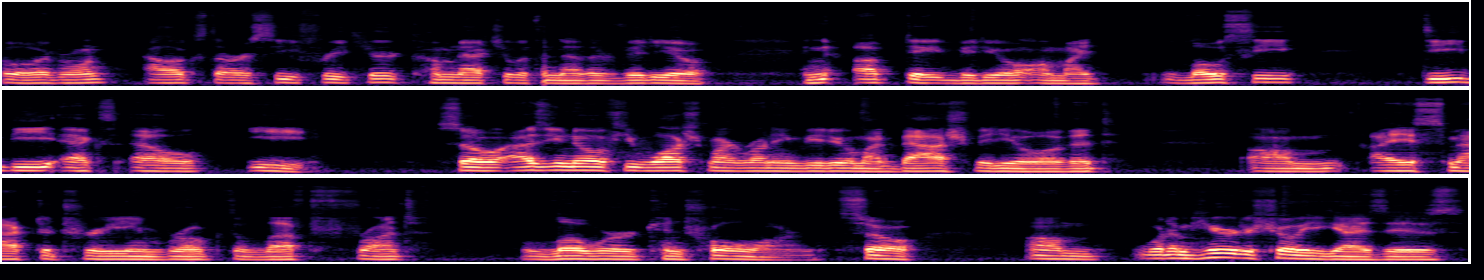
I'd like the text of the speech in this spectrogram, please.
Hello everyone, Alex the RC Freak here, coming at you with another video. An update video on my Losi DBXLE. So as you know, if you watched my running video, my bash video of it, um, I smacked a tree and broke the left front lower control arm. So um, what I'm here to show you guys is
